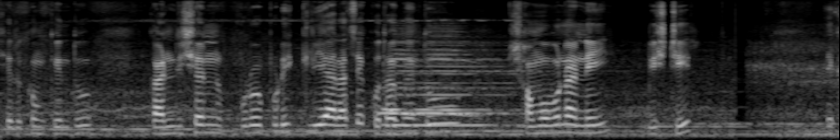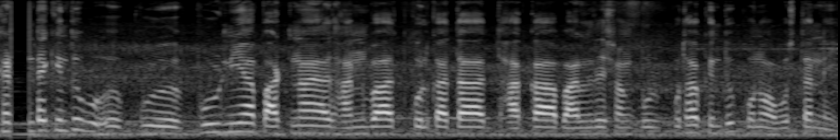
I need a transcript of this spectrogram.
সেরকম কিন্তু কন্ডিশন পুরোপুরি ক্লিয়ার আছে, কোথাও কিন্তু সম্ভাবনা নেই বৃষ্টির। এখানটা কিন্তু পূর্ণিয়া, পাটনা, ধানবাদ, কলকাতা, ঢাকা, বাংলাদেশ, রংপুর, কোথাও কিন্তু কোনো অবস্থান নেই।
